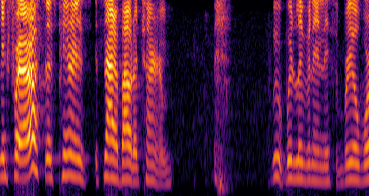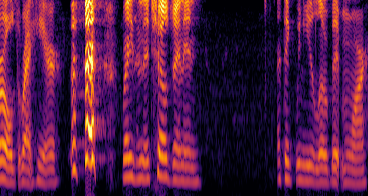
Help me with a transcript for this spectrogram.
And for us as parents, it's not about a term. We're, we're living in this real world right here, raising the children, and I think we need a little bit more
